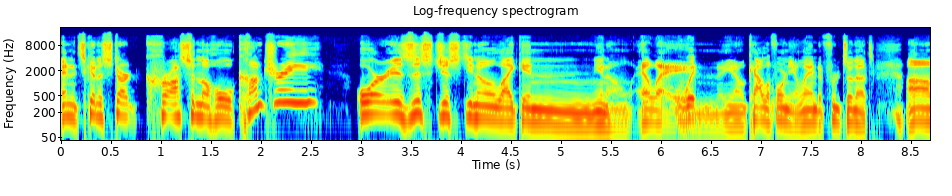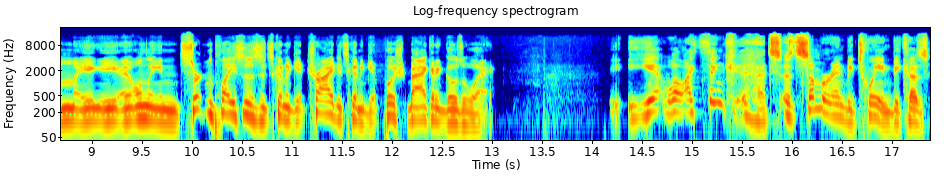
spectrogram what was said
and it's going to start crossing the whole country, or is this just you know like in you know L.A. and you know California, land of fruits and nuts? Um, only in certain places it's going to get tried, it's going to get pushed back, and it goes away. Yeah, well, I think uh, it's, it's somewhere in between because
